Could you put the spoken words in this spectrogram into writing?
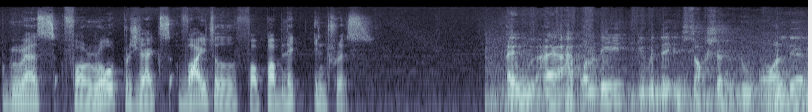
progress for road projects vital for public interest. I, have already given the instruction to all the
